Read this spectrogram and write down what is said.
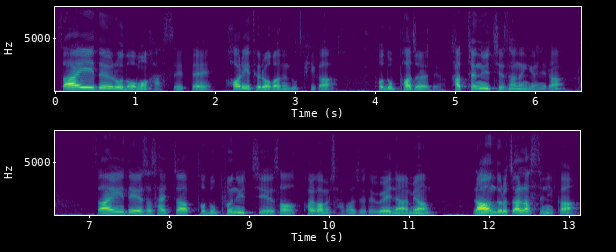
사이드로 넘어갔을 때 컬이 들어가는 높이가 더 높아져야 돼요. 같은 위치에서 하는 게 아니라 사이드에서 살짝 더 높은 위치에서 컬감을 잡아줘야 돼요. 왜냐하면 라운드로 잘랐으니까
